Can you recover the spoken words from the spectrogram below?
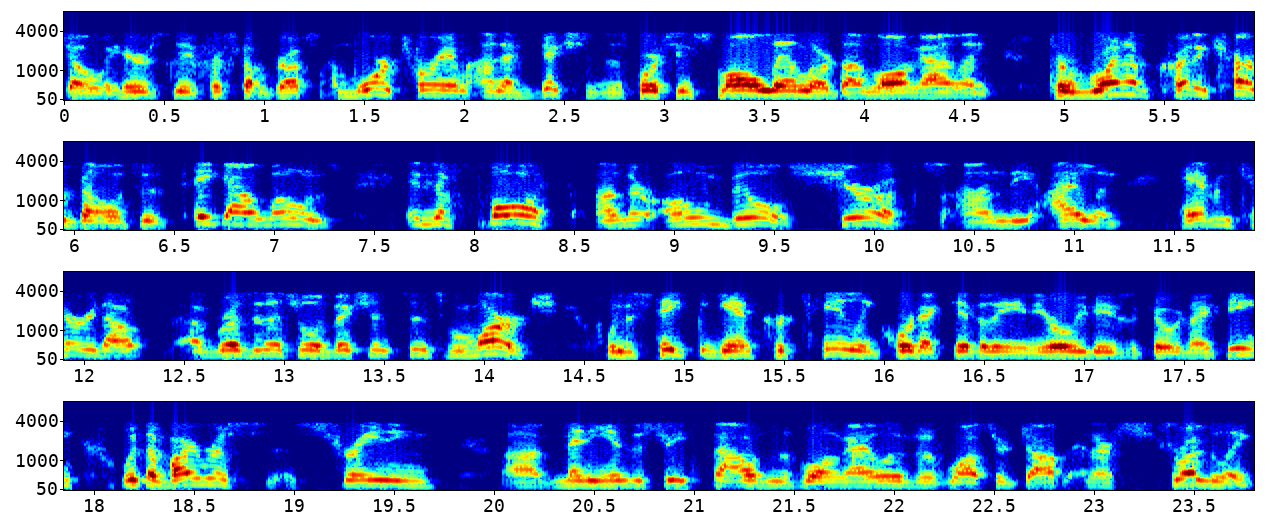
So here's the first couple graphs. A moratorium on evictions is forcing small landlords on Long Island to run up credit card balances, take out loans, and default on their own bills. Sheriffs on the island haven't carried out a residential eviction since March, when the state began curtailing court activity in the early days of COVID-19, with the virus straining uh, many industries. Thousands of Long Islanders have lost their jobs and are struggling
